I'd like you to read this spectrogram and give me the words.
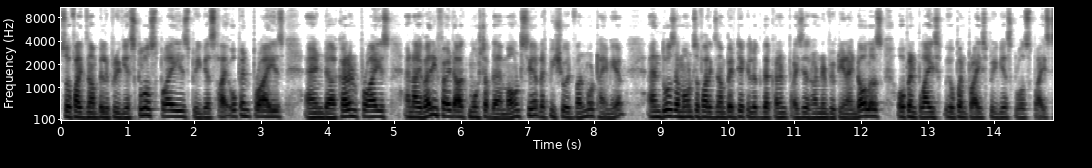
So for example, previous close price, previous high open price, and uh, current price, and I verified out most of the amounts here. Let me show it one more time here. And those amounts, so for example, take a look, the current price is $159, open price, open price, previous close price.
